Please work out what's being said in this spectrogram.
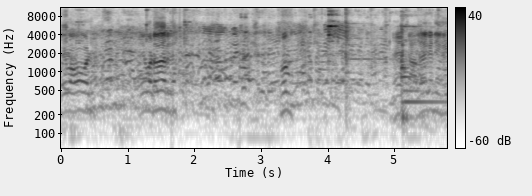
हे बाबा वाढ. हे वडोदर हो का नाही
